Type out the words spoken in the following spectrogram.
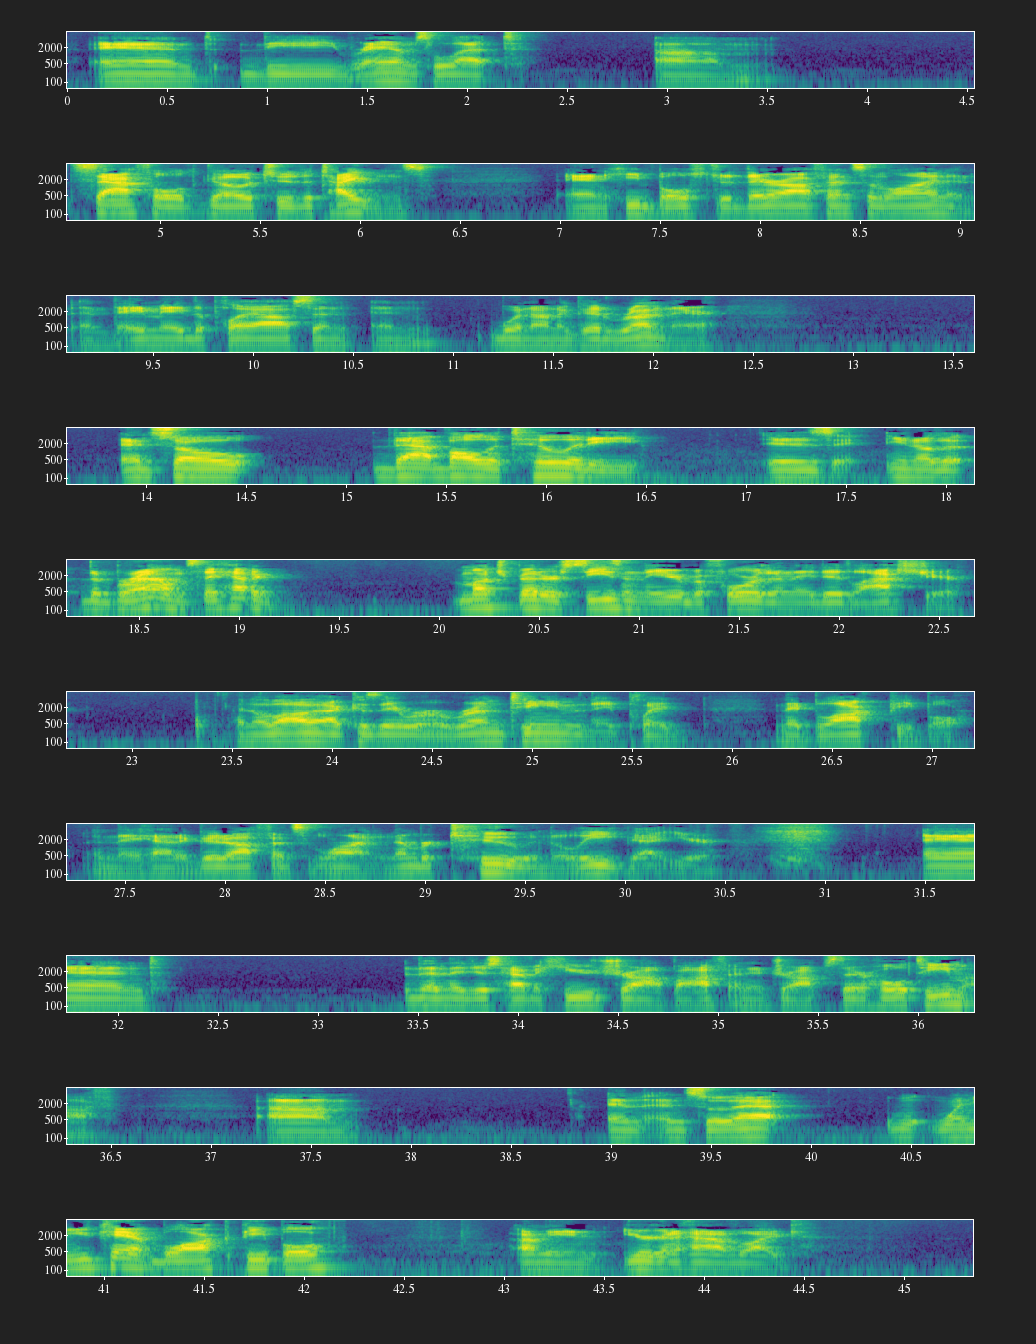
And the Rams let um, Saffold go to the Titans, and he bolstered their offensive line, and, and they made the playoffs and, and went on a good run there. And so that volatility is, you know, the, the Browns, they had a much better season the year before than they did last year. And a lot of that because they were a run team and they played and they blocked people and they had a good offensive line, number two in the league that year. And then they just have a huge drop off and it drops their whole team off. Um, and and so that when you can't block people, I mean, you're gonna have like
